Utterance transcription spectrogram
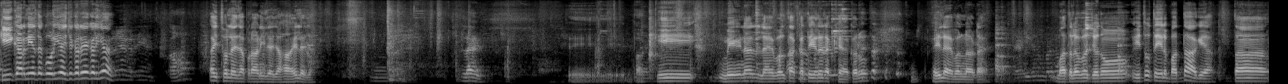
ਕੀ ਕਰਨੀਆਂ ਤੇ ਗੋਲੀਆਂ ਇੱਚ ਕਰੀਆਂ ਗਲੀਆਂ? ਆਹ। ਇੱਥੋਂ ਲੈ ਜਾ ਪੁਰਾਣੀ ਲੈ ਜਾ। ਹਾਂ ਇਹ ਲੈ ਜਾ। ਲੈ। ਤੇ ਬਾਕੀ ਮੇਨ ਲੈਵਲ ਤੱਕ ਤੇਲ ਰੱਖਿਆ ਕਰੋ। ਇਹ ਲੈਵਲ ਨਾਟ ਹੈ ਮਤਲਬ ਜਦੋਂ ਇਹ ਤੋਂ ਤੇਲ ਵੱਧ ਆ ਗਿਆ, ਤਾਂ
